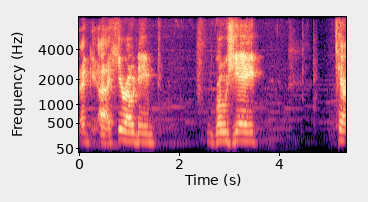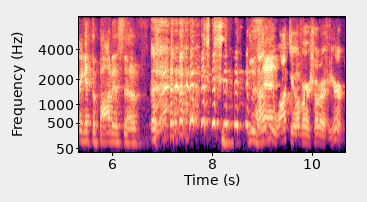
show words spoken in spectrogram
a, a hero named Rogier tearing at the bodice of I'll be watching over her shoulder. You're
